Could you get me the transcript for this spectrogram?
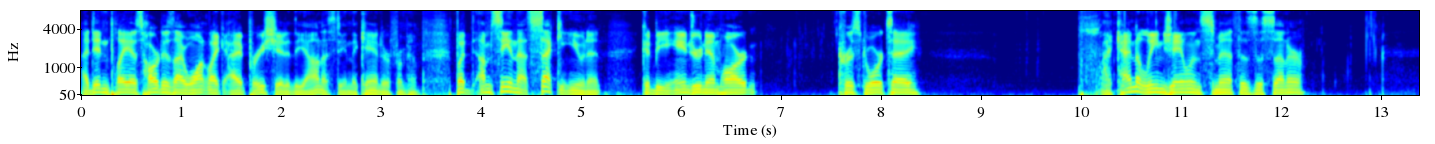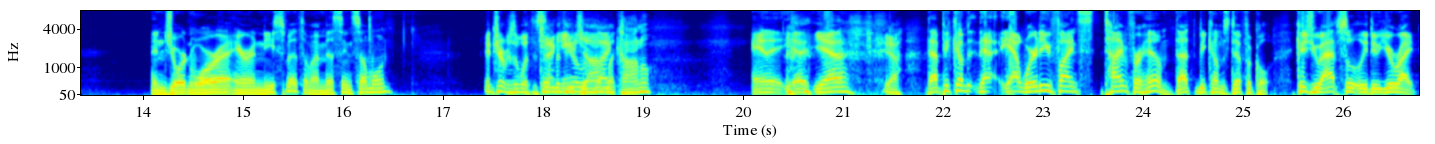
I didn't play as hard as I want. Like I appreciated the honesty and the candor from him. But I'm seeing that second unit could be Andrew Nembhard, Chris Duarte. I kind of lean Jalen Smith as the center. And Jordan Nwora, Aaron Nesmith. Am I missing someone? In terms of what the second Timothy year looked John like, McConnell. And it, yeah, yeah, yeah, that becomes that. Yeah, where do you find time for him? That becomes difficult because you absolutely do. You're right.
